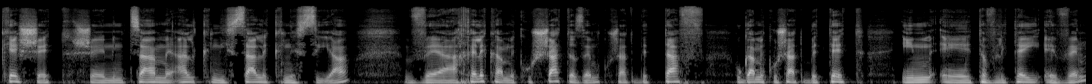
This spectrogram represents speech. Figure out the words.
קשת שנמצא מעל כניסה לכנסייה, והחלק המקושט הזה, מקושט בתף, הוא גם מקושט בטית עם אה, תבליטי אבן.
